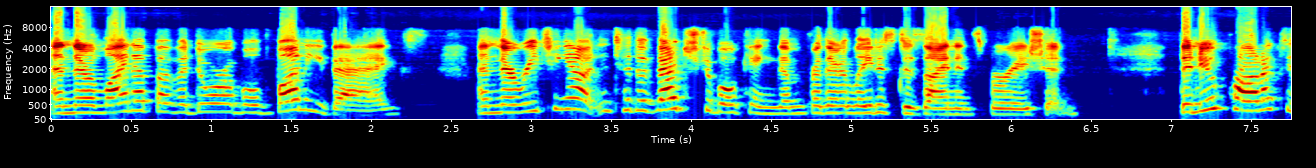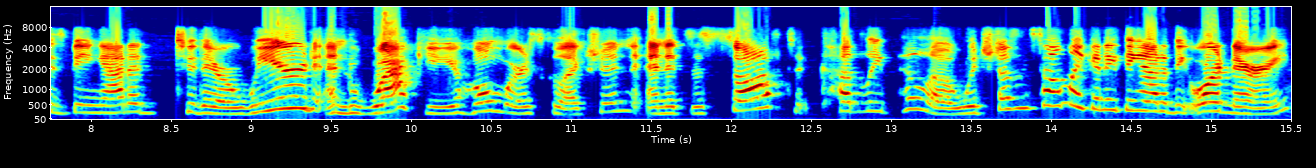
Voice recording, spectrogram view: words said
and their lineup of adorable bunny bags, and they're reaching out into the vegetable kingdom for their latest design inspiration. The new product is being added to their weird and wacky homewares collection, and it's a soft, cuddly pillow, which doesn't sound like anything out of the ordinary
